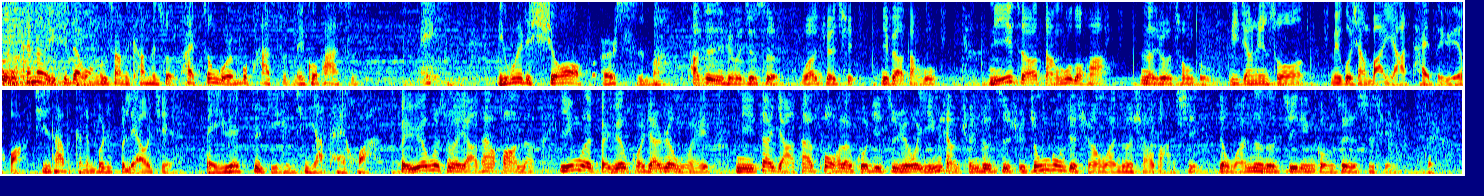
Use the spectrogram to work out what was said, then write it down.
我看到有些在网络上的 comment 说，哎，中国人不怕死，美国怕死。哎，你为了 show off 而死吗？他这种行为就是我要崛起，你不要挡路。你只要挡路的话，那就是冲突。李将军说，美国想把亚太北约化，其实他可能不不了解，北约自己已经亚太化。北约为什么亚太化呢？因为北约国家认为你在亚太破坏了国际秩序，会影响全球秩序。中共就喜欢玩这种小把戏，就玩那种鸡零狗碎的事情。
